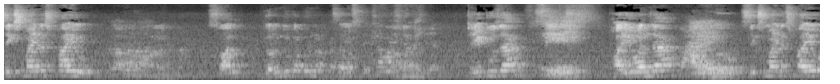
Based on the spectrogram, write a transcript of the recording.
सिक्स मायनस फाईव्ह सॉल्व करून देऊ का पूर्ण? समजते थ्री टू जा फाईव्ह वन जा six minus five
